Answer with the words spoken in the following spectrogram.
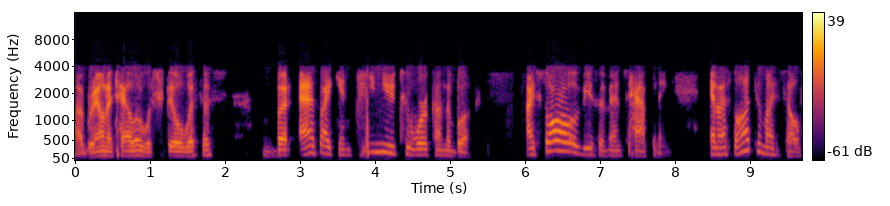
Uh, Breonna Taylor was still with us. But as I continued to work on the book, I saw all of these events happening. And I thought to myself,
